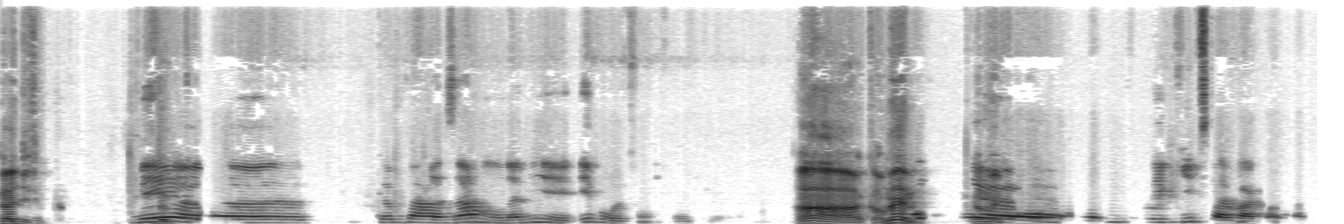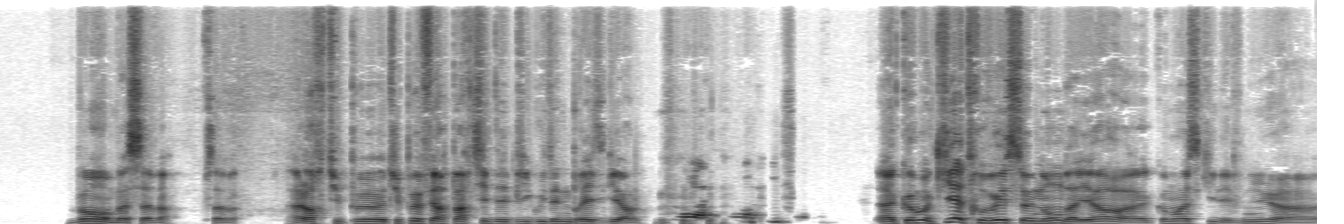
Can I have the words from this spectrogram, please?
Pas du tout. Mais comme par hasard, mon ami est, breton. Ah, quand même. L'équipe, ça va. Quoi. Bon, bah ça va, ça va. Alors tu peux, tu peux faire partie des Big Wooden Brace Girls. Euh, comment, qui a trouvé ce nom d'ailleurs? Euh, Comment est-ce qu'il est venu euh?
